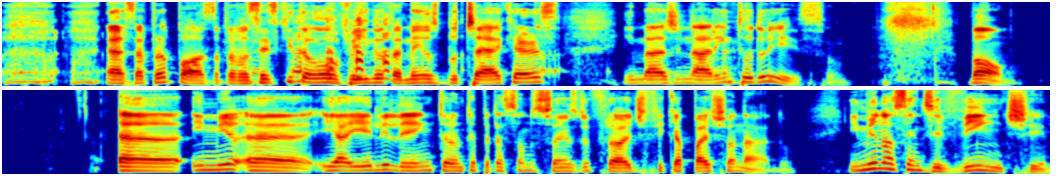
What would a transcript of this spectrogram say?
Essa é a proposta, para vocês que estão ouvindo também, os bootcheckers, imaginarem tudo isso. Bom, Uh, em, uh, e aí ele lê então a interpretação dos sonhos do Freud e fica apaixonado. Em 1920,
